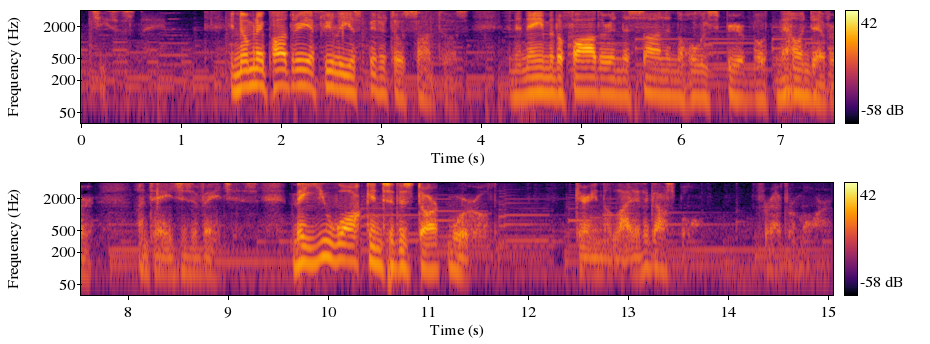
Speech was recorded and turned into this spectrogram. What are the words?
In Jesus' name. In nomine Padre et Filii Spiritus Sanctos. In the name of the Father, and the Son, and the Holy Spirit, both now and ever, unto ages of ages. May you walk into this dark world carrying the light of the gospel forevermore.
